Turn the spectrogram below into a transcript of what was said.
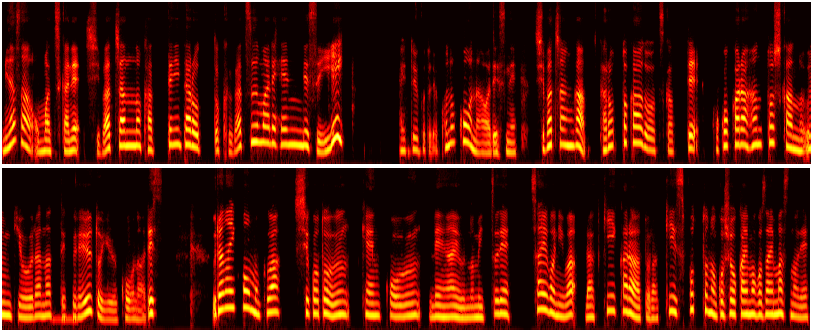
皆さんお待ちかね、しばちゃんの勝手にタロット9月生まれ編です。イエイはい。ということで、このコーナーはですね、しばちゃんがタロットカードを使って、ここから半年間の運気を占ってくれるというコーナーです。占い項目は、仕事運、健康運、恋愛運の3つで、最後にはラッキーカラーとラッキースポットのご紹介もございますので、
